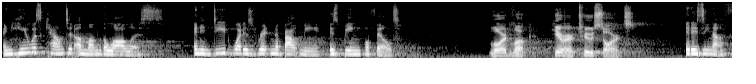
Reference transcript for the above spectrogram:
And he was counted among the lawless. And indeed, what is written about me is being fulfilled. Lord, look, here are two swords. It is enough.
